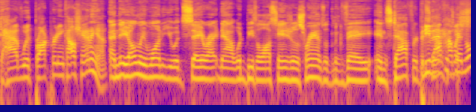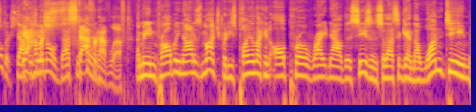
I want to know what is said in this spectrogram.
have with Brock Purdy and Kyle Shanahan. And the only one you would say right now would be the Los Angeles Rams with McVay and Stafford. But even Stafford's how much- getting older. yeah, how much old. That's Stafford have left? I mean, probably not as much, but he's playing like an All Pro right now this season. So that's again the one team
